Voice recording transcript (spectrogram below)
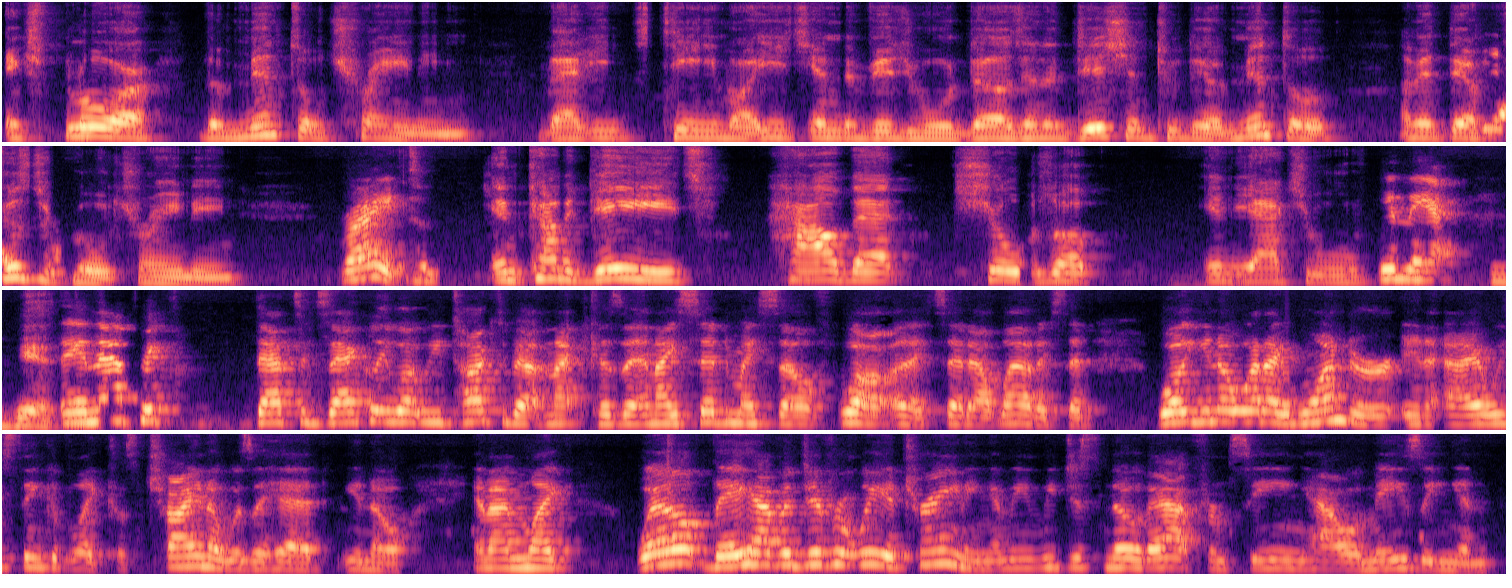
explore the mental training that each team or each individual does in addition to their mental i mean their Yeah. physical training. Right. And kind of gauge how that shows up in the actual in the event. and that that's exactly what we talked about and because and i said to myself well i said out loud i said well you know what i wonder and i always think of like because china was ahead you know and i'm like well they have a different way of training. I mean we just know that from seeing how amazing and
